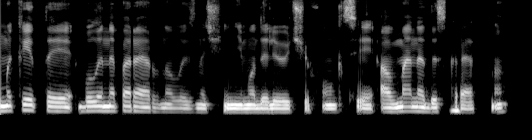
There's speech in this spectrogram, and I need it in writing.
Микити були неперервно визначені моделюючі функції, а в мене дискретно.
